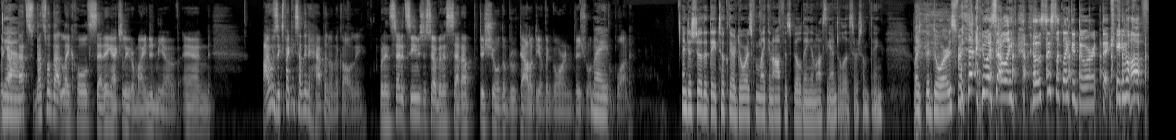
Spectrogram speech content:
Like Yeah. that, that's that's what that like whole setting actually reminded me of, and I was expecting something to happen on the colony, but instead it seems just to have been a setup to show the brutality of the Gorn visually Right. with the blood. And to show that they took their doors from like an office building in Los Angeles or something. Like the doors for that. it was so like those just look like a door that came off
